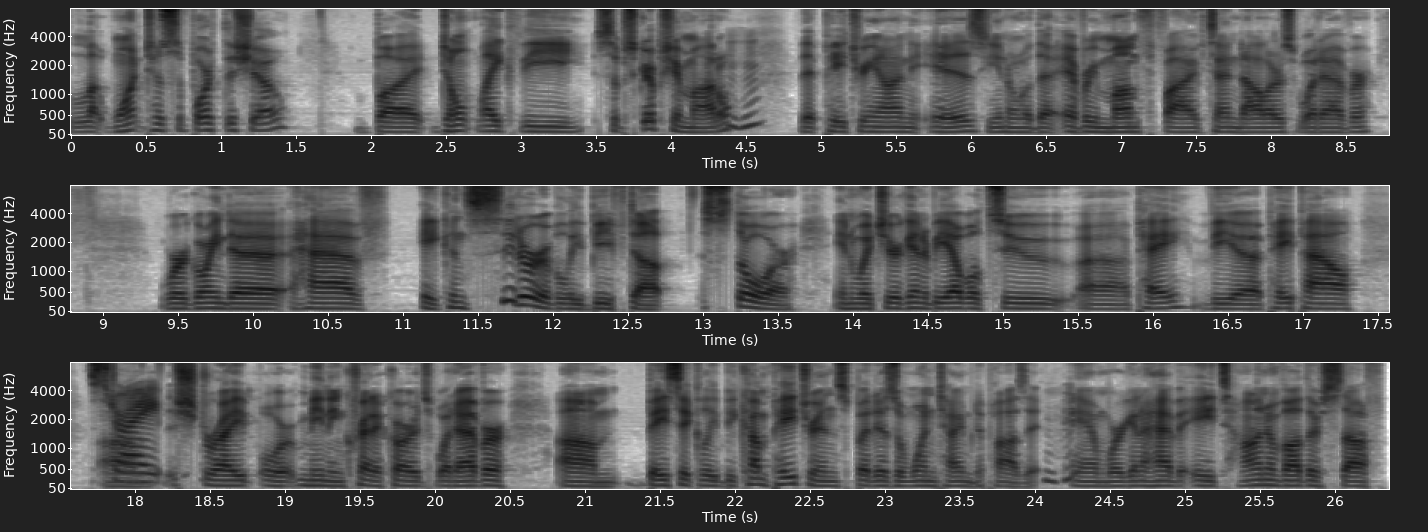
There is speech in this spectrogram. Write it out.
l- want to support the show but don't like the subscription model that patreon is you know the every month five ten dollars whatever we're going to have a considerably beefed up store in which you're going to be able to uh, pay via PayPal, Stripe. um, Stripe, or meaning credit cards, whatever. Um, basically, become patrons, but as a one-time deposit. And we're going to have a ton of other stuff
